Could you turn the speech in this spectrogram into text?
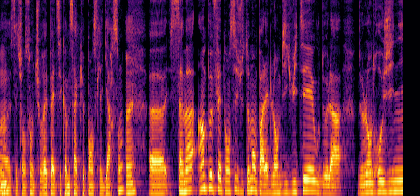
euh, Mm. cette chanson que tu répètes, c'est comme ça que pensent les garçons, Ouais. ça m'a un peu fait penser justement, on parlait de l'ambiguïté ou de la de l'androgynie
